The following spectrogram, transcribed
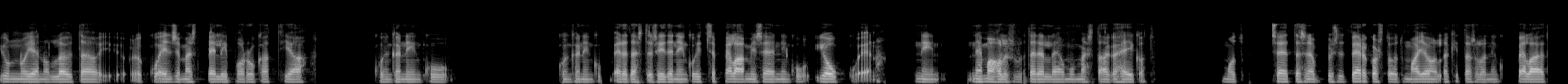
junnujen on löytää joku ensimmäiset peliporukat ja kuinka, niin kuin, kuinka niin kuin edetään sitten siitä niin kuin itse pelaamiseen niin kuin joukkueena, niin ne mahdollisuudet edelleen on mun mielestä aika heikot. Mutta se, että sinä pystyt verkostoitumaan jollakin tasolla niin pelaajat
